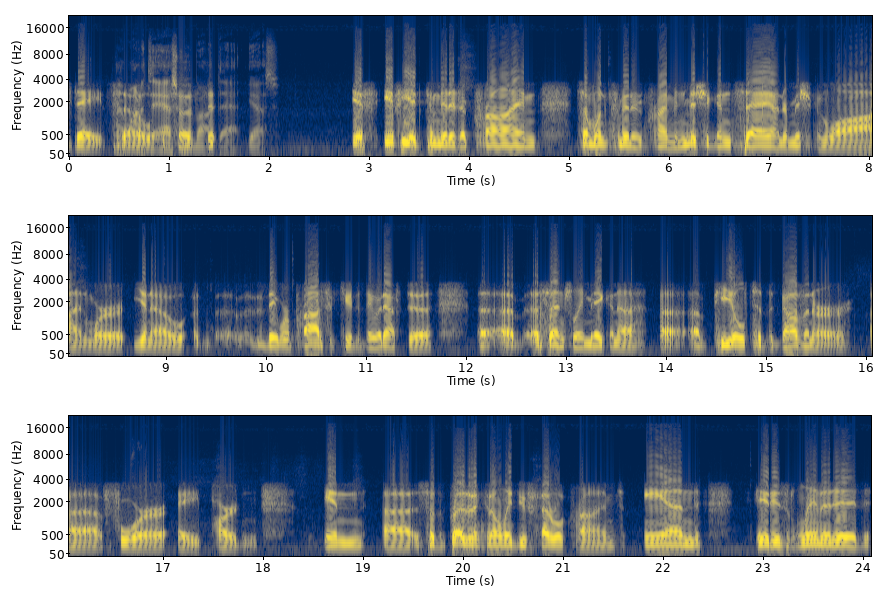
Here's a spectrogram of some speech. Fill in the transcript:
States. I so, wanted to ask so you about the- that. Yes. If if he had committed a crime, someone committed a crime in Michigan, say under Michigan law, and were you know they were prosecuted, they would have to uh, uh, essentially make an uh, uh, appeal to the governor uh, for a pardon. In uh, so the president can only do federal crimes, and it is limited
